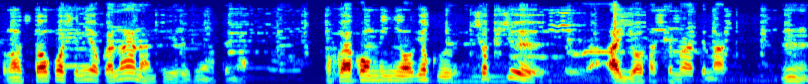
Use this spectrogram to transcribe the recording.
そのうち投稿してみようかななんていうふうに思ってます。僕はコンビニをよく、しょっちゅう愛用させてもらってます。うん。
